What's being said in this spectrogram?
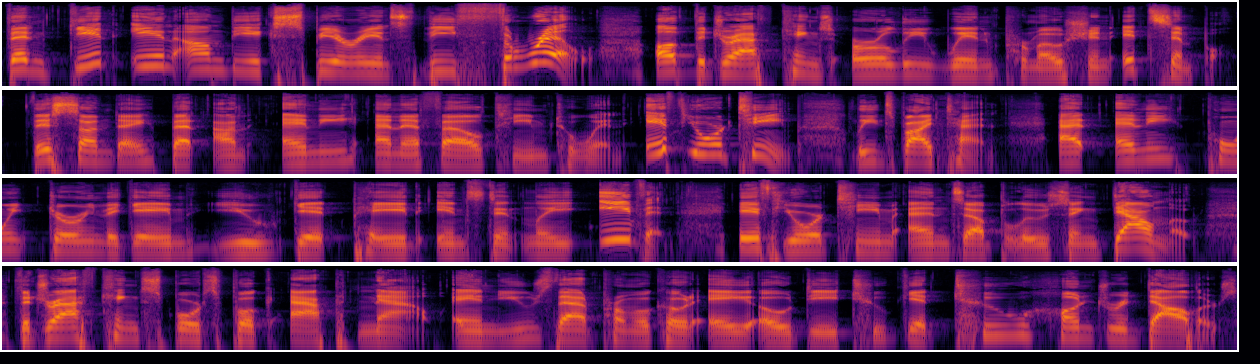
Then get in on the experience, the thrill of the DraftKings early win promotion. It's simple. This Sunday, bet on any NFL team to win. If your team leads by 10 at any point during the game, you get paid instantly, even if your team ends up losing. Download the DraftKings Sportsbook app now and use that promo code AOD to get $200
